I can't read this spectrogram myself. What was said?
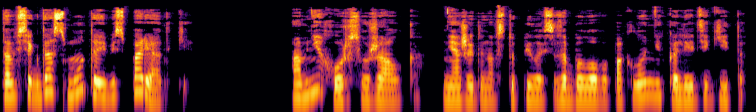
там всегда смута и беспорядки. А мне Хорсу жалко, неожиданно вступилась за былого поклонника леди Гита.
